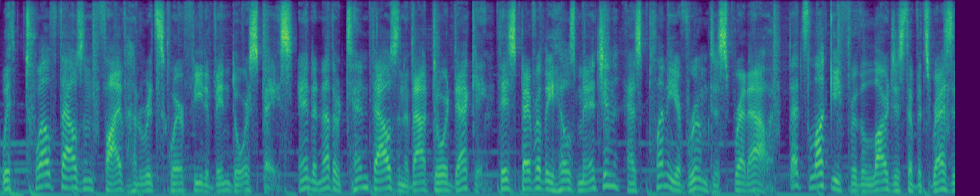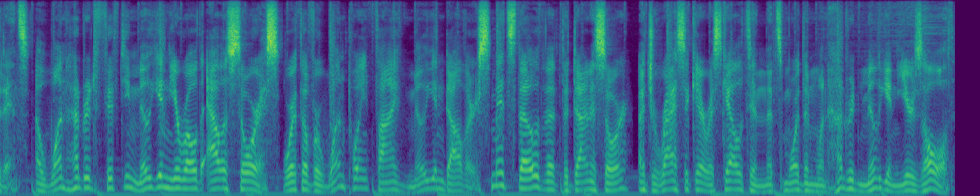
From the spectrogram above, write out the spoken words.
With 12,500 square feet of indoor space and another 10,000 of outdoor decking, this Beverly Hills mansion has plenty of room to spread out. That's lucky for the largest of its residents, a 150 million year old Allosaurus worth over $1.5 million. Admits though that the dinosaur, a Jurassic era skeleton that's more than 100 million years old,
